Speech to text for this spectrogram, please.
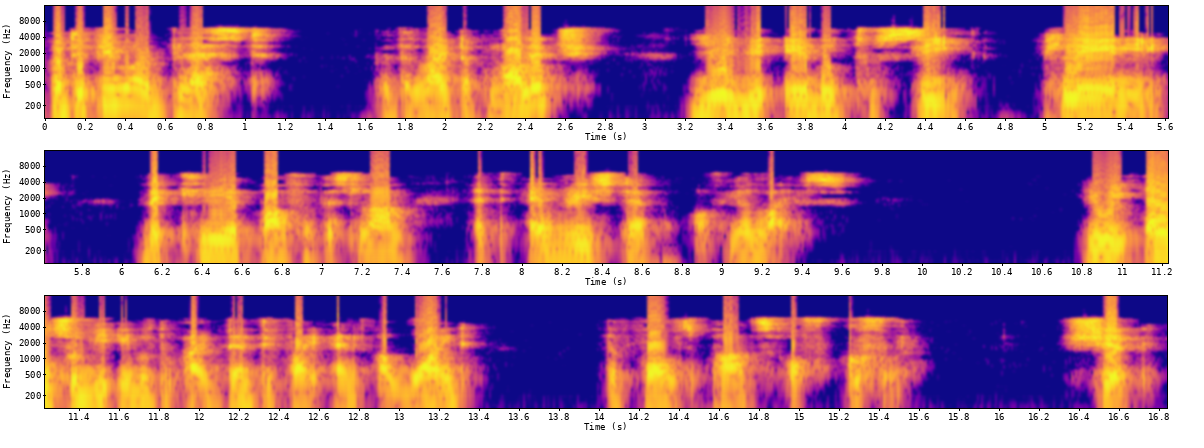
But if you are blessed with the light of knowledge, you will be able to see plainly the clear path of Islam at every step of your lives. You will also be able to identify and avoid the false paths of kufr, shirk,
